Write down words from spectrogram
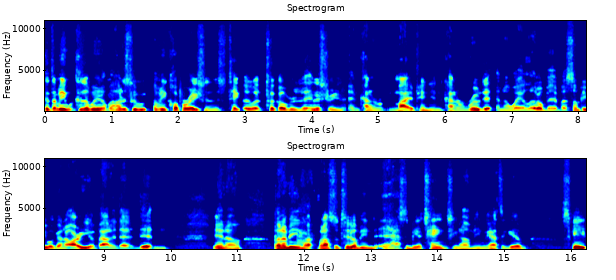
Because I mean, because I mean, honestly, I mean, corporations take uh, took over the industry and kind of, my opinion, kind of ruined it in a way a little bit. But some people are going to argue about it that it didn't, you know. But I mean, but also too, I mean, it has to be a change. You know, I mean, we have to give skate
